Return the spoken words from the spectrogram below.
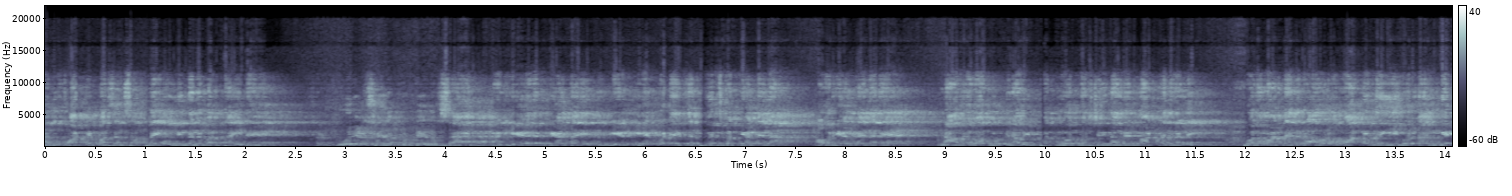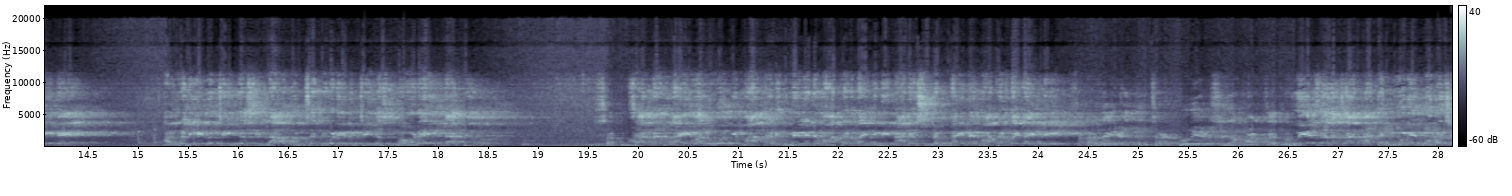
ಅದು ಫಾರ್ಟಿ ಪರ್ಸೆಂಟ್ ಸಪ್ಲೈ ಅಲ್ಲಿಂದನೇ ಬರ್ತಾ ಇದೆ. ಸರ್ ಟೂ ಇಯರ್ಸ್ ಕೊಟ್ಟಿದ್ರು ಸರ್ ನಾನು ಹೇಳಿದ್ರೆ ಕೇಳ್ತಾ ಇದ್ದೀನಿ ಏನು ಏನು ಕೊಟ್ಟಿದ್ದೀವಿ ಸರ್ ಟೂರಿಸ್ಟ್ ಬಗ್ಗೆ ಕೇಳ್ತಾ ಇಲ್ಲ. ಅವ್ರು ಹೇಳ್ತಾ ಇದ್ದಾರೆ ನಾವು ಯಾವಾಗ ನಾವು ಇಪ್ಪತ್ತ್ ಮೂವತ್ತು ವರ್ಷದಿಂದ ಅವ್ರು ಏನು ಮಾಡ್ತಾ ಇದ್ದಾರೆ ಅಲ್ಲಿ ಹೊಲ ಮಾಡ್ತಾ ಇದ್ರು ಅವ್ರು ಅವಾಗಿಂದ ಈವರೆಗೂ ಹಂಗೆ ಇದೆ. ಅದರಲ್ಲಿ ಏನು ಚೇಂಜಸ್ ಇಲ್ಲ. ಒಂದ್ಸತಿ ಕೂಡ ಏನು ಚೇಂಜಸ್ ನೋಡೇ ಇಲ್ಲ ಅಂತ ಅವ್ರು. ಸರ್ ನಾನು ಲೈವ್ ಅಲ್ಲಿ ಹೋಗಿ ಮಾತಾಡಿದ ಮೇಲೆನೆ ಮಾತಾಡ್ತಾ ಇದ್ದೀನಿ. ನಾನೇ ಸುಮ್ಮನೆ ಫ್ಲೈನ್ ಆಗಿ ಮಾತಾಡ್ತಾ ಇಲ್ಲ ಇಲ್ಲಿ. ಸರ್ ಅದೇ ಹೇಳ್ತೀನಿ ಸರ್ ಟೂ ಇಯರ್ಸ್ ಇಂದ ಮಾಡ್ತಾ ಇದ್ದೀನಿ. ಟೂ ಇಯರ್ಸ್ ಅಲ್ಲ ಸರ್ ಮತ್ತೆ ಮೂರು ಮೂರು ವರ್ಷ?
